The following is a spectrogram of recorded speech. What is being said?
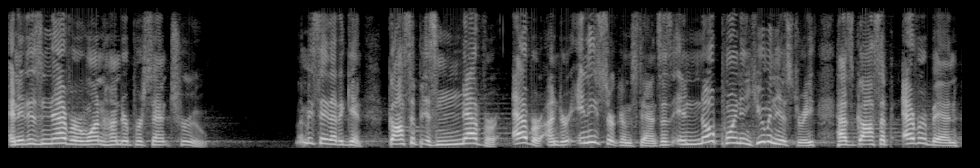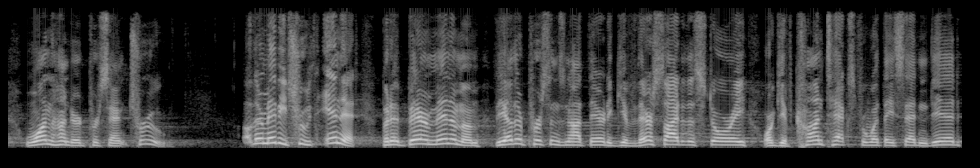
And it is never 100% true. Let me say that again. Gossip is never, ever, under any circumstances, in no point in human history has gossip ever been 100% true. Oh, there may be truth in it, but at bare minimum, the other person's not there to give their side of the story or give context for what they said and did.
